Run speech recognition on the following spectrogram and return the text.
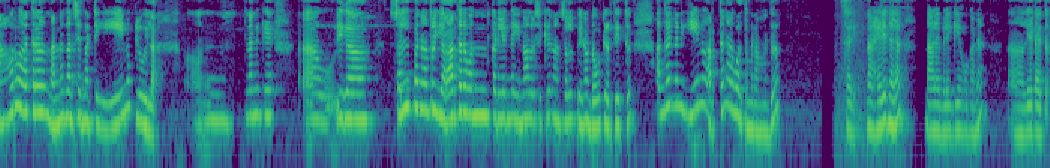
ಯಾರೂ ಆ ಥರ ನನಗನ್ಸಿದ ಮಟ್ಟಿಗೆ ಏನೂ ಕ್ಲೂ ಇಲ್ಲ. ನನಗೆ ಈಗ ಸ್ವಲ್ಪನಾದರೂ ಯಾರ್ದಾರ ಒಂದು ಕಡೆಯಿಂದ ಏನಾದರೂ ಸಿಕ್ಕಿದ್ರೆ ನಾನು ಸ್ವಲ್ಪ ಏನೋ ಡೌಟ್ ಇರ್ತಿತ್ತು. ಅಂದರೆ ನನಗೆ ಏನು ಅರ್ಥನೇ ಆಗಲ್ತು ಮೇಡಮ್ ಅದು. ಸರಿ ನಾನು ಹೇಳಿದ್ನಲ್ಲ, ನಾಳೆ ಬೆಳಗ್ಗೆ ಹೋಗೋಣ. ಲೇಟ್ ಆಯಿತು.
